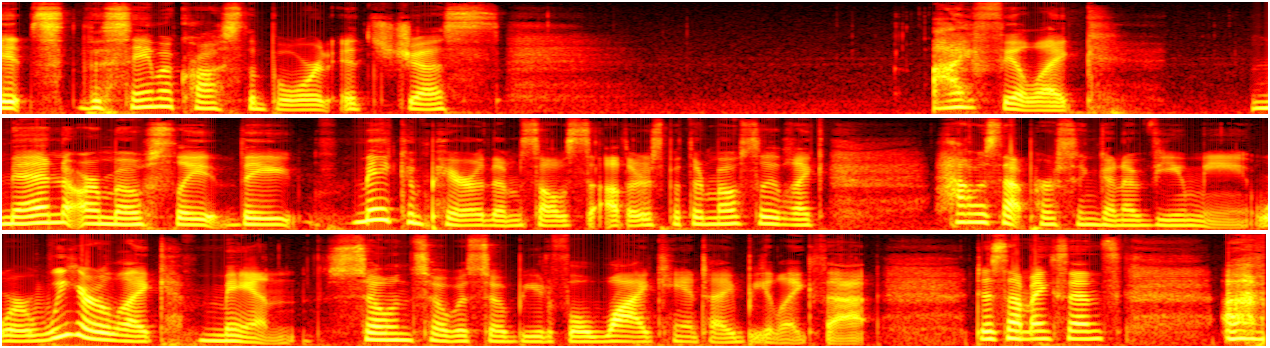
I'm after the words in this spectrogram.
it's the same across the board. It's just, I feel like men are mostly, they may compare themselves to others, but they're mostly like, how is that person going to view me? Where we are like, man, so and so is so beautiful. Why can't I be like that? Does that make sense? Um,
